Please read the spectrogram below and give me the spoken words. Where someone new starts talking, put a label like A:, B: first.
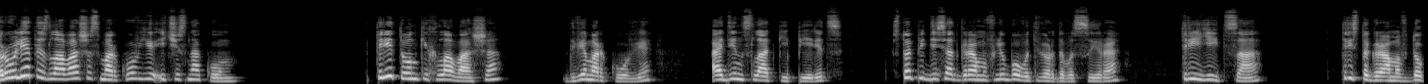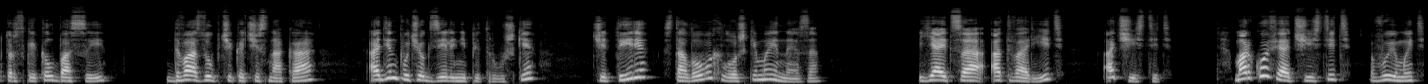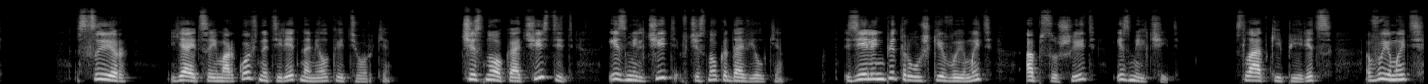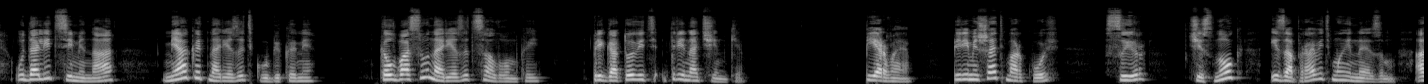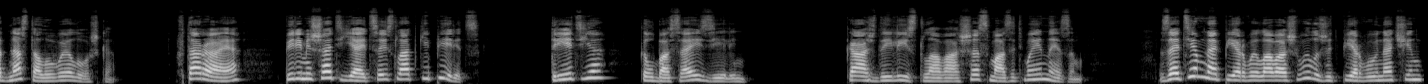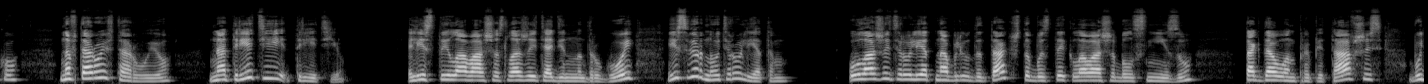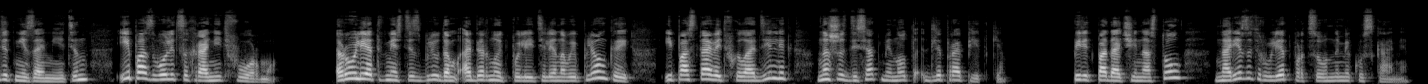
A: Рулет из лаваша с морковью и чесноком. Три тонких лаваша, две моркови, один сладкий перец, 150 граммов любого твердого сыра, три яйца, 300 граммов докторской колбасы, два зубчика чеснока, один пучок зелени петрушки, 4 столовых ложки майонеза. Яйца отварить, очистить. Морковь очистить, вымыть. Сыр, яйца и морковь натереть на мелкой терке. Чеснок очистить, измельчить в чеснокодавилке. Зелень петрушки вымыть, обсушить, измельчить. Сладкий перец вымыть, удалить семена, мякоть нарезать кубиками. Колбасу нарезать соломкой. Приготовить три начинки. Первое. Перемешать морковь, сыр, чеснок и заправить майонезом. Одна столовая ложка. Вторая. Перемешать яйца и сладкий перец. Третья. Колбаса и зелень. Каждый лист лаваша смазать майонезом. Затем на первый лаваш выложить первую начинку, на второй — вторую, на третий — третью. Листы лаваша сложить один на другой и свернуть рулетом. Уложить рулет на блюдо так, чтобы стык лаваша был снизу, тогда он, пропитавшись, будет незаметен и позволит сохранить форму. Рулет вместе с блюдом обернуть полиэтиленовой пленкой и поставить в холодильник на 60 минут для пропитки. Перед подачей на стол нарезать рулет порционными кусками.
